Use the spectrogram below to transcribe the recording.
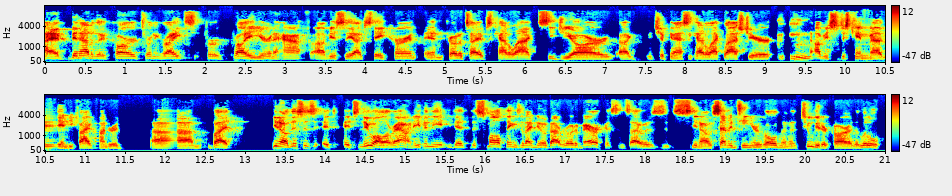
I've been out of the car turning rights for probably a year and a half. Obviously, I've stayed current in prototypes, Cadillac, CGR, uh, Chip Ganassi Cadillac last year. Obviously, just came out of the Indy 500. Um, but you know, this is it, it's new all around. Even the, the, the small things that I knew about Road America since I was you know 17 years old in a two liter car, the little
